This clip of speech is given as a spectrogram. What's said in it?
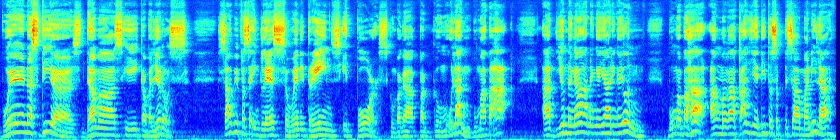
Buenos dias, damas y caballeros. Sabi pa sa Ingles, when it rains, it pours. Kumbaga, pag umuulan, bumabaha. At yun na nga nangyayari ngayon. Bumabaha ang mga kalye dito sa, sa Manila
